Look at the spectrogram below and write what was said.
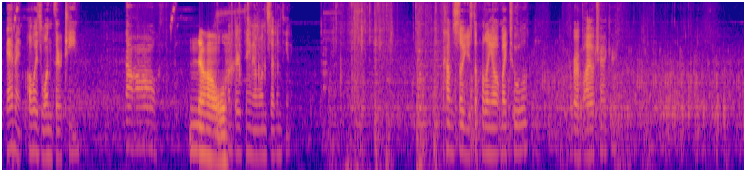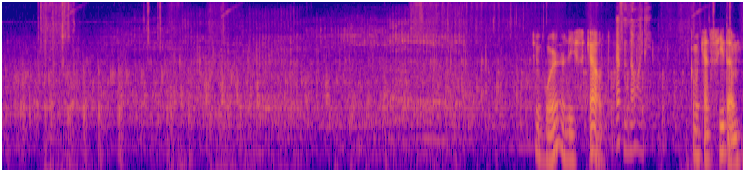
Damn it! Always 113. No. No. 113 and 117. I'm so used to pulling out my tool for a bio tracker. Where are these scouts? I have no idea. How come we can't see them?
